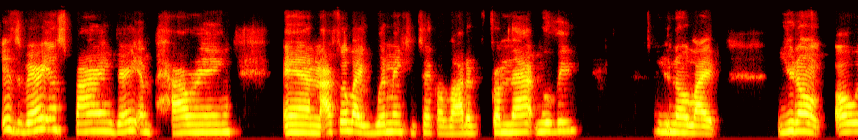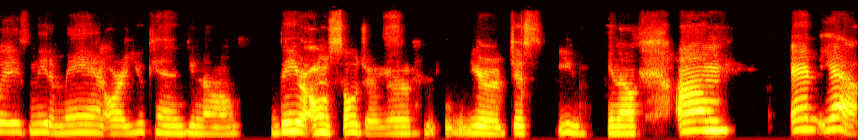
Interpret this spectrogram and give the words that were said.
it's very inspiring, very empowering, and I feel like women can take a lot of from that movie. You know, like you don't always need a man, or you can, you know, be your own soldier. You're you're just you. You know, um, and yeah.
